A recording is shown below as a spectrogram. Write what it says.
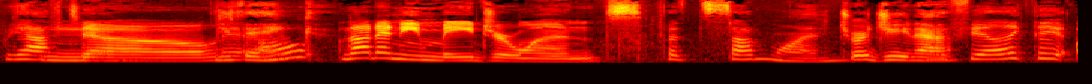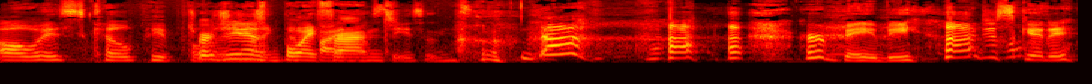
We have to. No, You think? not any major ones. But someone. Georgina. I feel like they always kill people. Georgina's in, like, the final boyfriend. seasons. Her baby. I'm just kidding.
